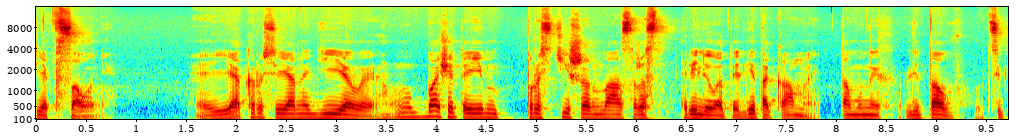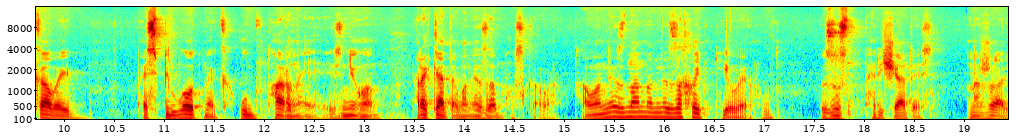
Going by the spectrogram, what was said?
як в сауні. Як росіяни діяли? Ну, бачите, їм простіше нас розстрілювати літаками. Там у них літав цікавий безпілотник ударний, з нього ракети вони запускали. А вони з нами не захотіли зустрічатись, на жаль.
